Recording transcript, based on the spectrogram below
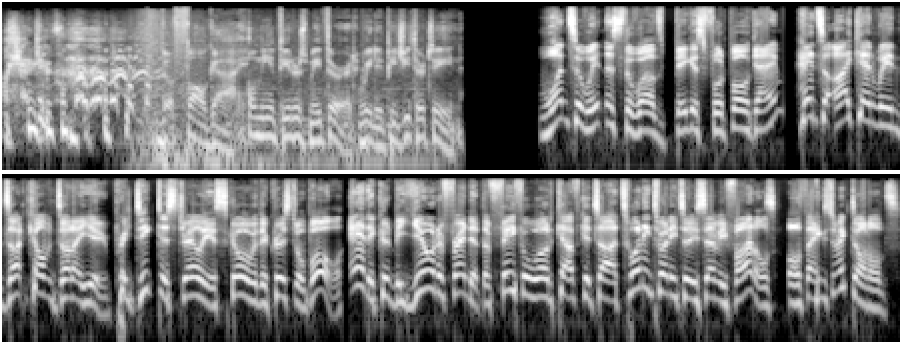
The Fall Guy. Only in theaters May 3rd. Rated PG-13. Want to witness the world's biggest football game? Head to iCanWin.com.au, predict Australia's score with a crystal ball, and it could be you and a friend at the FIFA World Cup Qatar 2022 semi finals, all thanks to McDonald's.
